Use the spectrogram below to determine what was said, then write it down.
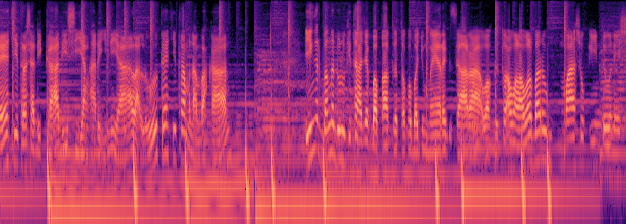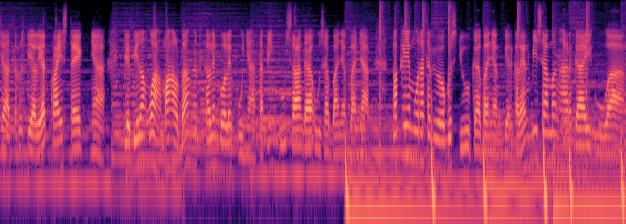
Teh Citra Sadika di siang hari ini ya. Lalu Teh Citra menambahkan, Ingat banget dulu kita ajak bapak ke toko baju merek Zara. Waktu itu awal-awal baru masuk Indonesia. Terus dia lihat price tagnya. Dia bilang, wah mahal banget. Kalian boleh punya, tapi usah nggak usah banyak-banyak. Pakai yang murah tapi bagus juga banyak biar kalian bisa menghargai uang.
